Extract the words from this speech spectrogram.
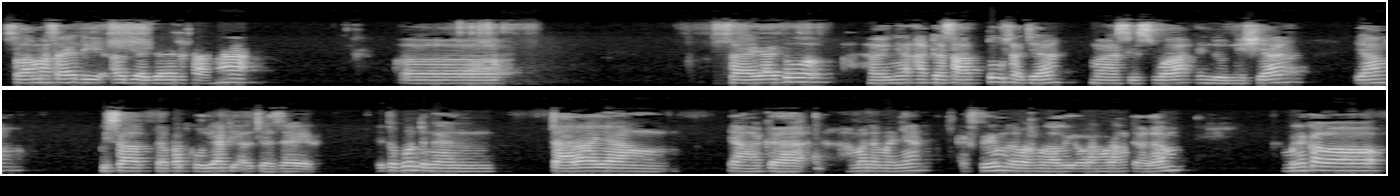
Selama saya di Aljazair sana, eh, saya itu hanya ada satu saja mahasiswa Indonesia yang bisa dapat kuliah di Aljazair. Itu pun dengan cara yang yang agak apa namanya ekstrim melalui orang-orang dalam. Kemudian kalau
